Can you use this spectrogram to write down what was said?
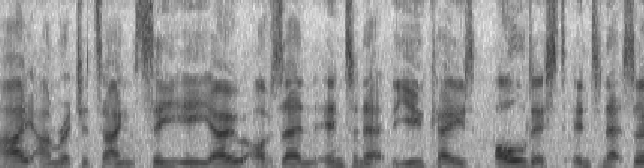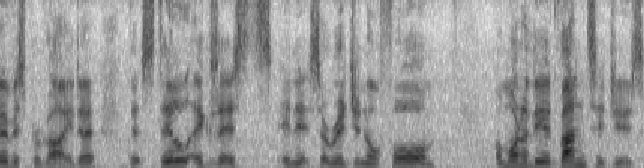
Hi, I'm Richard Tang, CEO of Zen Internet, the UK's oldest internet service provider that still exists in its original form. And one of the advantages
